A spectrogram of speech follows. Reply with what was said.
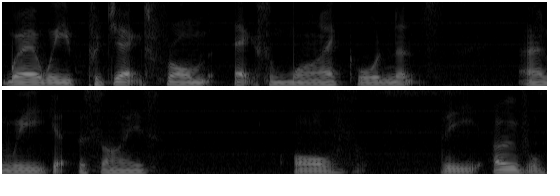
where we project from x and y coordinates and we get the size of the oval.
